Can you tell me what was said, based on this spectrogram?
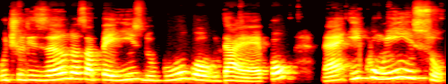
utilizando as APIs do Google, da Apple, né? E com isso,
